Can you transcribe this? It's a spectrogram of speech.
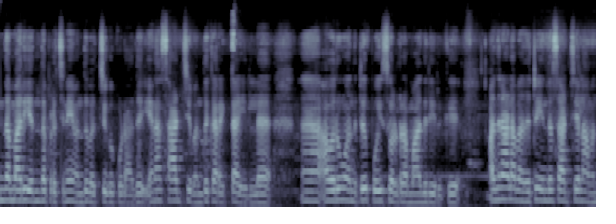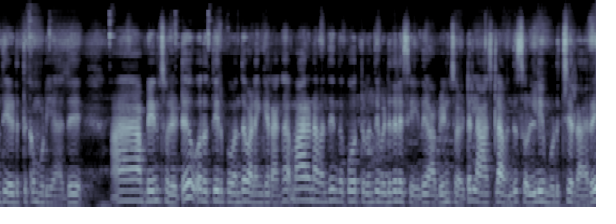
இந்த மாதிரி எந்த பிரச்சனையும் வந்து வச்சுக்கக்கூடாது ஏன்னா சாட்சி வந்து கரெக்டாக இல்லை. அவரும் வந்துட்டு பொய் சொல்கிற மாதிரி இருக்குது அதனால் வந்துட்டு இந்த சாட்சியெல்லாம் வந்து எடுத்துக்க முடியாது அப்படின்னு சொல்லிட்டு ஒரு தீர்ப்பு வந்து வழங்கிறாங்க. மாறனை வந்து இந்த கோர்ட்டு வந்து விடுதலை செய்யுது அப்படின்னு சொல்லிட்டு லாஸ்ட்டில் வந்து சொல்லி முடிச்சிடுறாரு.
